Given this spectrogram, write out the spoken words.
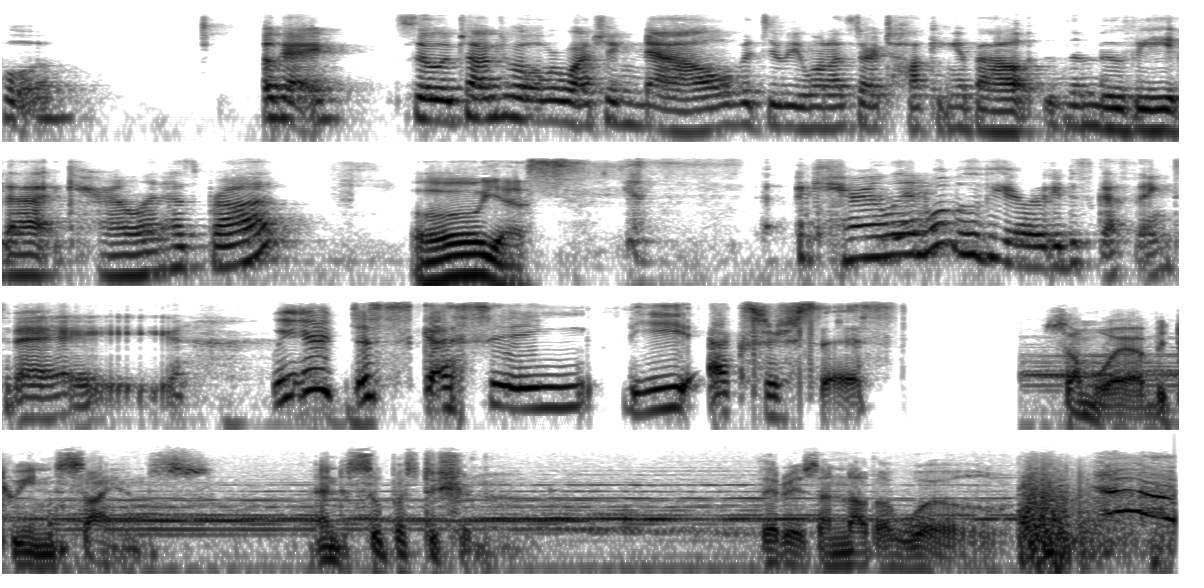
Cool. Okay, so we've talked about what we're watching now, but do we want to start talking about the movie that Carolyn has brought? Oh yes. Yes. Carolyn, what movie are we discussing today? we are discussing The Exorcist. Somewhere between science and superstition, there is another world.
